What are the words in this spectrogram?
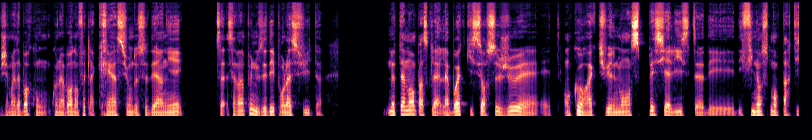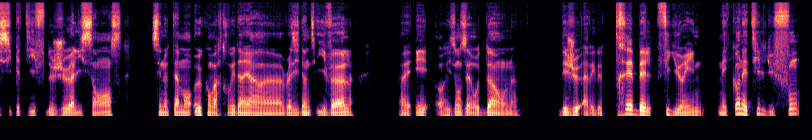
j'aimerais d'abord qu'on qu'on aborde en fait la création de ce dernier. Ça ça va un peu nous aider pour la suite. Notamment parce que la la boîte qui sort ce jeu est est encore actuellement spécialiste des des financements participatifs de jeux à licence. C'est notamment eux qu'on va retrouver derrière, heu, Resident Evil, heu, et Horizon Zero Dawn. Des jeux avec de très belles figurines, mais qu'en est-il du fond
